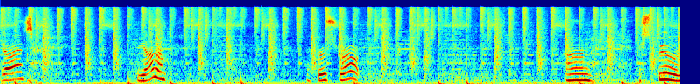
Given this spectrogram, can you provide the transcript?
Guys, got him. First trout. And a spoon.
